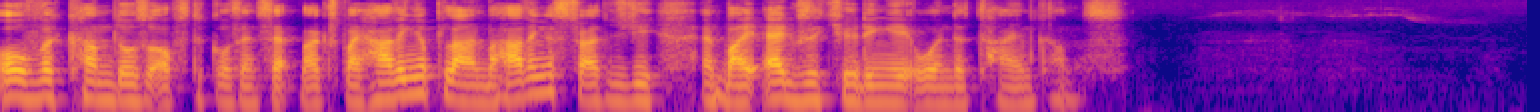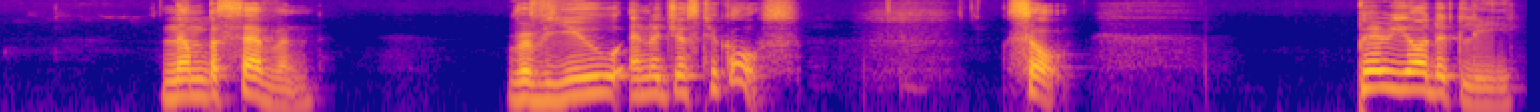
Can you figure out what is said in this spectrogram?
Overcome those obstacles and setbacks by having a plan, by having a strategy, and by executing it when the time comes. Number seven, review and adjust your goals. So, periodically,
